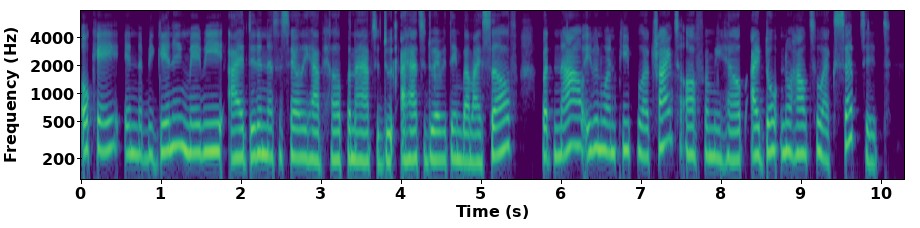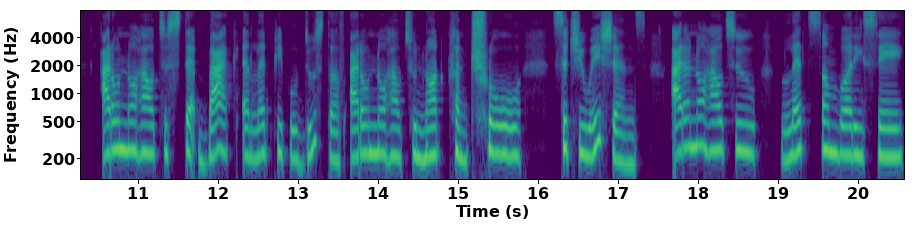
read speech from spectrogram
okay, in the beginning, maybe I didn't necessarily have help and I have to do I had to do everything by myself. But now, even when people are trying to offer me help, I don't know how to accept it. I don't know how to step back and let people do stuff. I don't know how to not control situations. I don't know how to let somebody say,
